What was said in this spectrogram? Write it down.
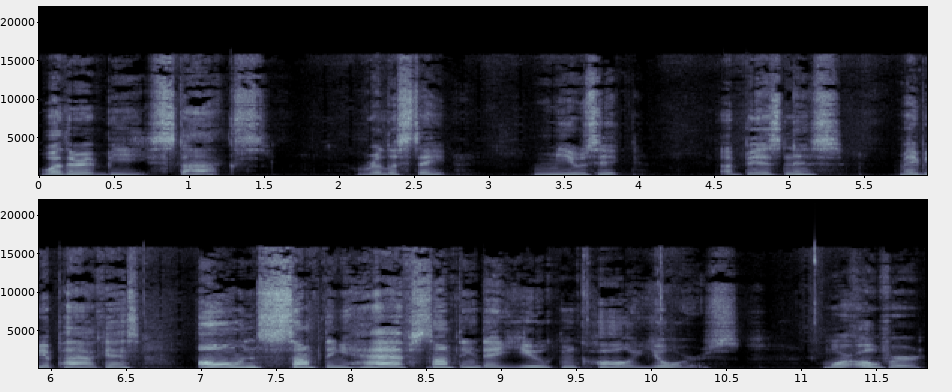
whether it be stocks, real estate, music, a business, maybe a podcast. Own something, have something that you can call yours. Moreover,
